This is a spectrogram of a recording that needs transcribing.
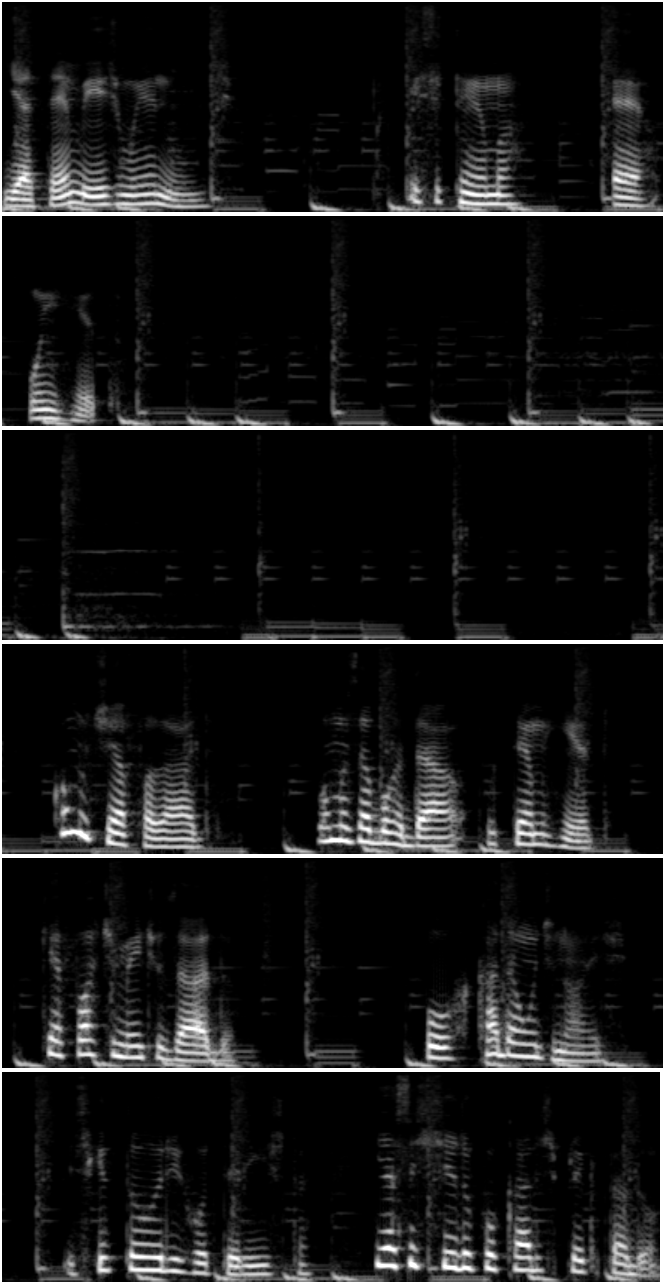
e até mesmo em animes. Este tema é o enredo. Como tinha falado, vamos abordar o tema enredo, que é fortemente usado por cada um de nós, escritor e roteirista, e assistido por cada espectador.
